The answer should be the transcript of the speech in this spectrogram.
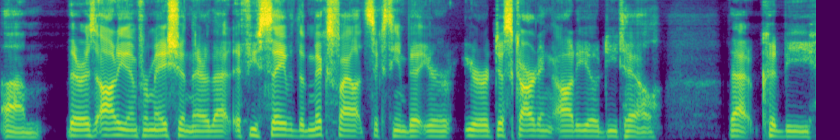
um, there is audio information there that if you save the mix file at 16 bit, you're you're discarding audio detail that could be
